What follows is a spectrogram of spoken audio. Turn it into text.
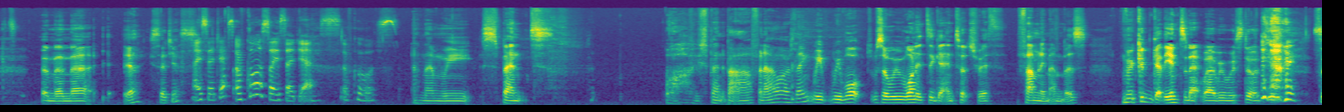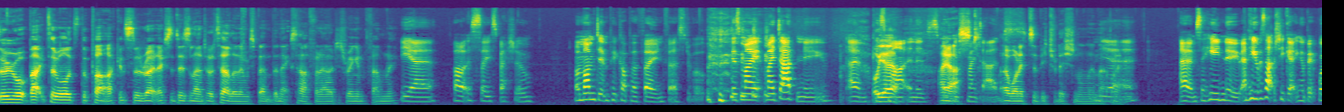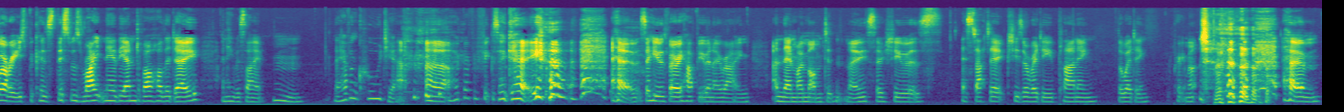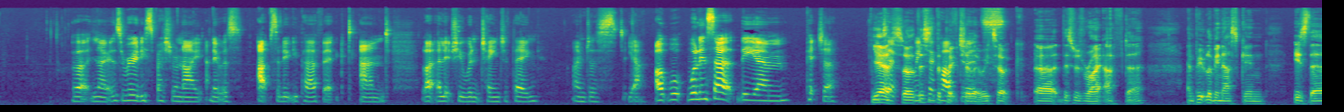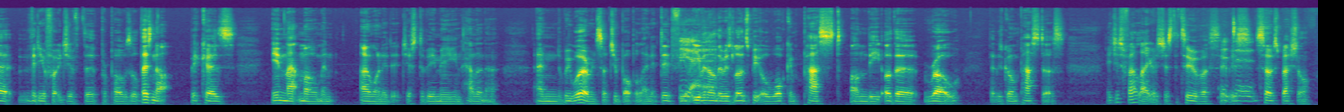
And then, uh, yeah, he said yes. I said yes. Of course, I said yes. Of course. And then we spent. Oh, we spent about half an hour, I think. We we walked, so we wanted to get in touch with family members. We couldn't get the internet where we were stood. No. So we walked back towards the park and stood right next to Disneyland Hotel, and then we spent the next half an hour just ringing family. Yeah. Oh, it's so special. My mum didn't pick up her phone first of all because my, my dad knew. Um, Oh, yeah. Martyn had I asked. my dad. I wanted to be traditional in that way. Um, so he knew, and he was actually getting a bit worried because this was right near the end of our holiday, and he was like, "Hmm, they haven't called yet. Uh, I hope everything's okay." um, so he was very happy when I rang, and then my mum didn't know, so she was ecstatic. She's already planning the wedding, pretty much. um, but no, it was a really special night, and it was absolutely perfect. And like, I literally wouldn't change a thing. I'm just yeah. I'll, we'll, we'll insert the um picture. Yeah, took- so this is the picture that we took. Uh, this was right after, and people have been asking, "Is there video footage of the proposal?" There's not because in that moment I wanted it just to be me and Helena, and we were in such a bubble, and it did feel even though there was loads of people walking past on the other row that was going past us, it just felt like it was just the two of us. It, It was did. so special,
